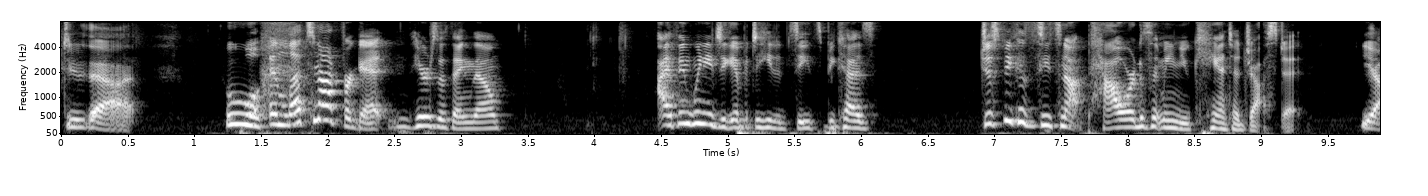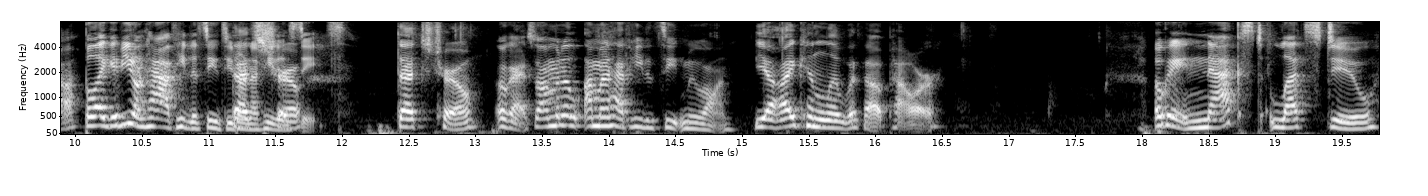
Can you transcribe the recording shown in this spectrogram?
do that. Ooh. Well, and let's not forget. Here's the thing, though. I think we need to give it to heated seats because just because the seat's not power doesn't mean you can't adjust it. Yeah, But like, if you don't have heated seats, you That's don't have heated true. seats. that's true. Okay, so I'm gonna I'm gonna have heated seat move on. Yeah, I can live without power. Okay, next let's do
